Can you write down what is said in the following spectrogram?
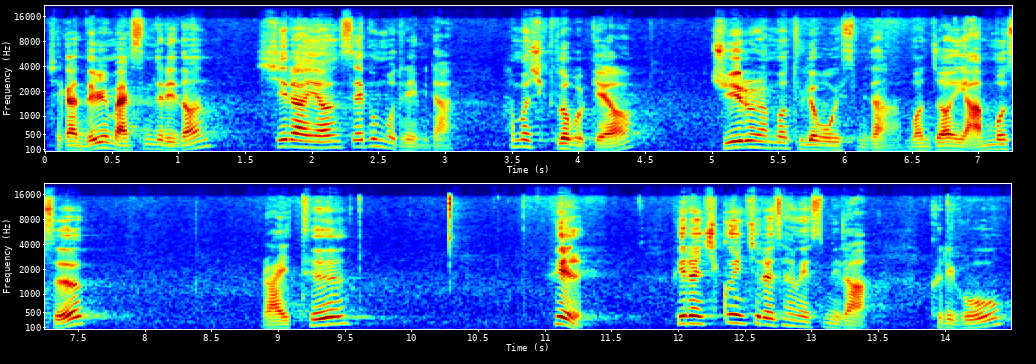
제가 늘 말씀드리던 시라이언 7 모델입니다. 한 번씩 둘러볼게요. 주위를 한번 둘러보겠습니다. 먼저 이 앞모습, 라이트, 휠. 휠은 19인치를 사용했습니다. 그리고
